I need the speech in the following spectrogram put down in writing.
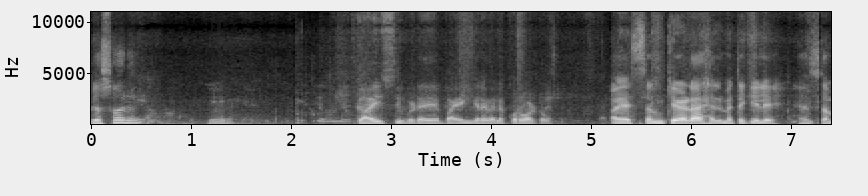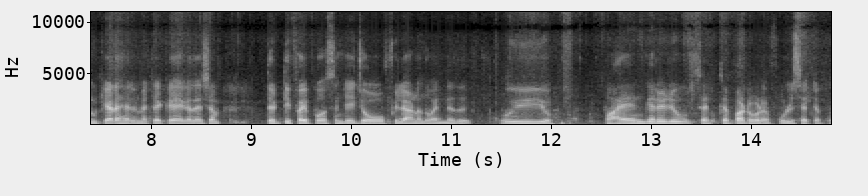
രസമല്ലേ? ഗൈസ് ഇവിടെ ഭയങ്കര വിലക്കുറവാട്ടോ. ആ എസ് എം കെയുടെ ഹെൽമെറ്റ് ഒക്കെ ഇല്ലേ? എസ് എം കെയുടെ ഹെൽമെറ്റ് ഒക്കെ ഏകദേശം തേർട്ടി ഫൈവ് പെർസെന്റേജ് ഓഫിലാണ് വന്നത്. ഉയ്യോ ഭയങ്കര ഒരു സെറ്റപ്പ് ആട്ടോ ഇവിടെ ഫുൾ സെറ്റപ്പ്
